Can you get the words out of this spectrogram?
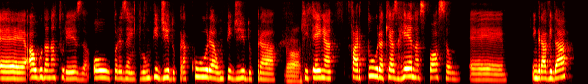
é, algo da natureza, ou, por exemplo, um pedido para cura, um pedido para que tenha fartura, que as renas possam é, engravidar,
